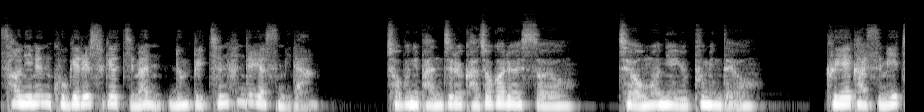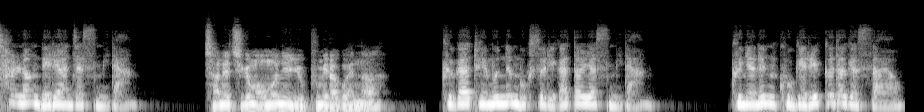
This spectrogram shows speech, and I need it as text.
선희는 고개를 숙였지만 눈빛은 흔들렸습니다. 저분이 반지를 가져가려 했어요. 제 어머니의 유품인데요. 그의 가슴이 철렁 내려앉았습니다. 자네 지금 어머니의 유품이라고 했나? 그가 되묻는 목소리가 떨렸습니다. 그녀는 고개를 끄덕였어요.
